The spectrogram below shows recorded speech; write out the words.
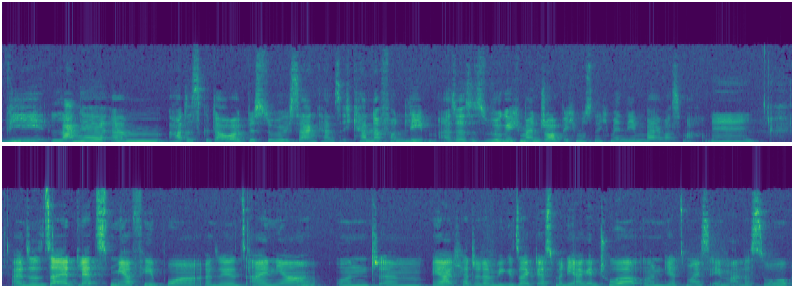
Wie lange ähm, hat es gedauert, bis du wirklich sagen kannst, ich kann davon leben? Also es ist wirklich mein Job, ich muss nicht mehr nebenbei was machen. Mhm. Also seit letztem Jahr Februar, also jetzt ein Jahr. Und ähm, ja, ich hatte dann, wie gesagt, erstmal die Agentur und jetzt mache ich es eben alles so.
